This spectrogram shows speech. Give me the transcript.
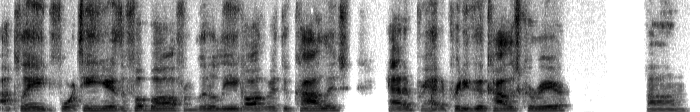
I played 14 years of football from little league all the way through college. Had a had a pretty good college career. Um,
